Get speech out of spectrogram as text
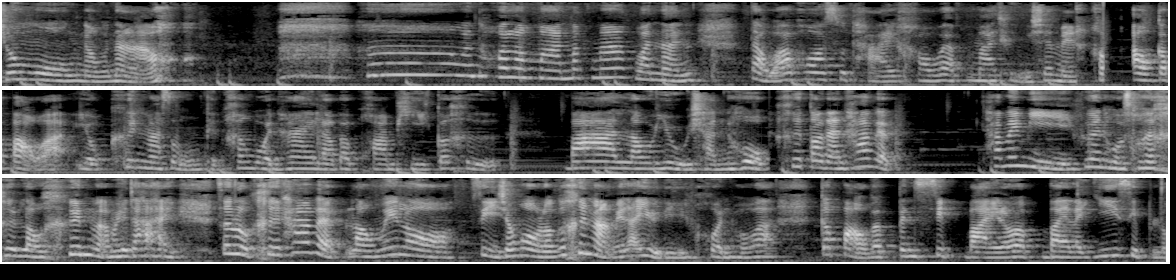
ชั่วโมงหนาวหนาวมันทรมานมากๆวันนั้น แต่ว่าพอสุดท้ายเขาแบบมาถึงใช่ไหม เขาเอากระเป๋าอะยกขึ้นมาสูงถึงข้างบนให้ แล้วแบบความพีคก็คือ บ้านเราอยู่ชั้นหกคือตอนนั้นถ้าแบบ ถ้าไม่มีเพื่อนโฮสต์มาคือเราขึ้นมาไม่ได้ สรุปคือถ้าแบบเราไม่รอสี่ชั่วโมงเราก็ขึ้นมาไม่ได้อยู่ดีทุกคน เพราะว่ากระเป๋าแบบเป็นสิบใบแล้วแบบใบละยี่สิบโล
